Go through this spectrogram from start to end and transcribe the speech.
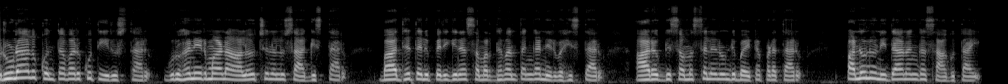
రుణాలు కొంతవరకు తీరుస్తారు. గృహ నిర్మాణ ఆలోచనలు సాగిస్తారు. బాధ్యతలు పెరిగిన సమర్థవంతంగా నిర్వహిస్తారు. ఆరోగ్య సమస్యల నుండి బయటపడతారు. పనులు నిదానంగా సాగుతాయి.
